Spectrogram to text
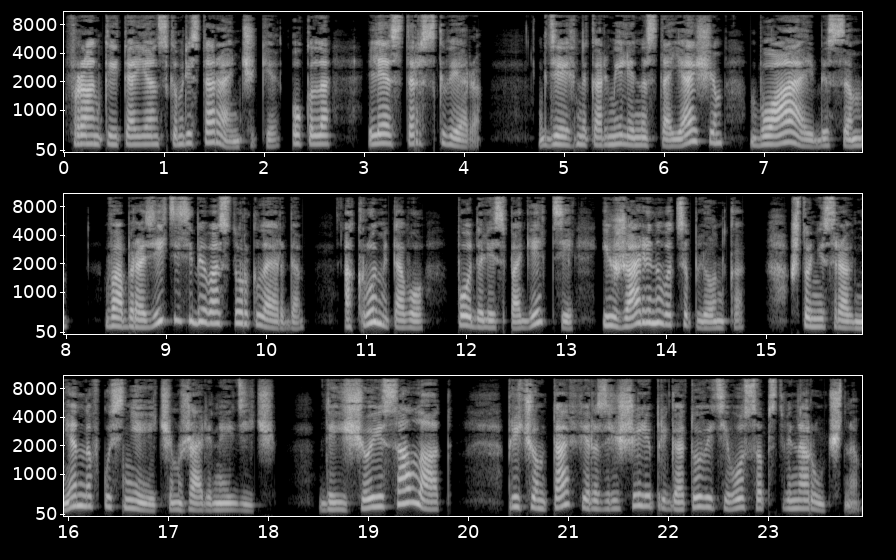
франко-итальянском ресторанчике около Лестер-сквера, где их накормили настоящим буайбисом. Вообразите себе восторг Лерда. А кроме того, подали спагетти и жареного цыпленка, что несравненно вкуснее, чем жареная дичь. Да еще и салат, причем Таффи разрешили приготовить его собственноручно.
